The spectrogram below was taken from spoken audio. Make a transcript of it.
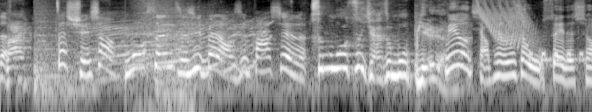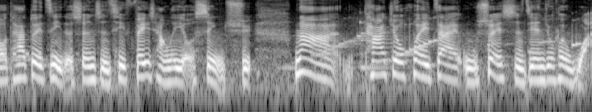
的。来，在学校摸生殖器被老师发现了，是摸自己还是摸别人？没有，小朋友那时候五岁的时候，他对自己的生殖器非常的有兴趣，那他就会在午睡时间就会玩，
